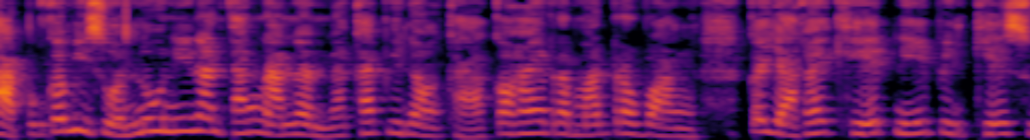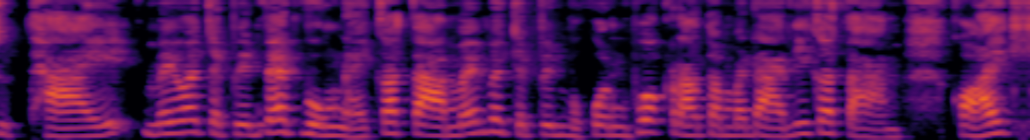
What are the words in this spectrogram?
ขับมันก็มีส่วนนู่นนี่นั่นทั้งนั้นน่ะนะคะพี่น้องขาก็ก็ให้ระมัดระวัง ก็อยากให้เคสนี้เป็นเคสสุดท้าย ไม่ว่าจะเป็นแวดวงไหนก็ตาม ไม่ว่าจะเป็นบุคคลพวกเราธรรมดานี่ก็ตาม ขอให้เค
